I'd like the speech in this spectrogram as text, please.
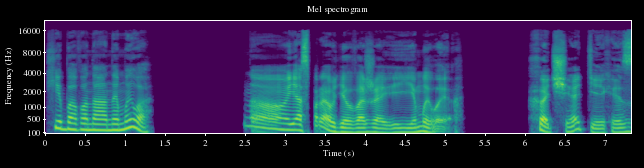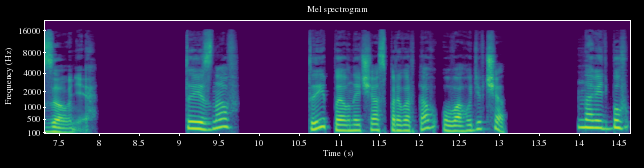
Хіба вона не мила? Ну, я справді вважаю її милою. Хоча тільки ззовні. Ти знав? Ти певний час привертав увагу дівчат. Навіть був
